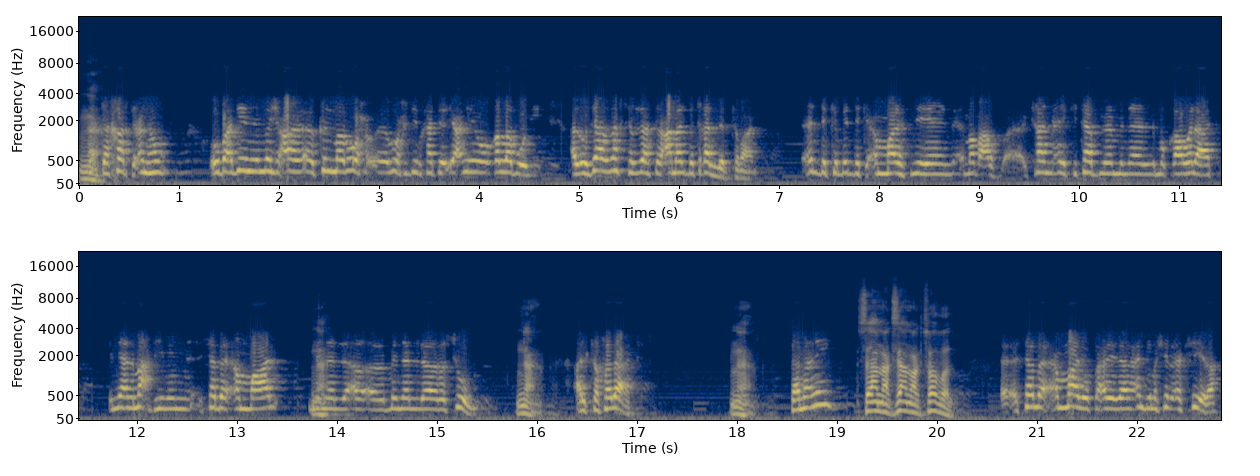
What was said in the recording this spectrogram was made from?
نعم. تأخرت عنهم وبعدين مش كل ما أروح روح جيب ختم يعني وغلبوني الوزارة نفسها وزارة العمل بتغلب كمان. عندك بدك عمال اثنين ما بعرف كان معي كتاب من المقاولات إني أنا معفي من سبع عمال من نعم. ال- من الرسوم. نعم. الكفالات. نعم. سامعني؟ سامعك سامعك تفضل. سبع عمال يطلع لي لأن عندي مشاريع كثيرة.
